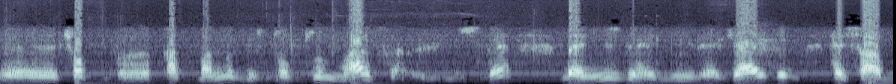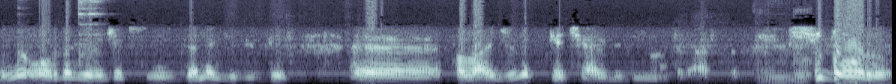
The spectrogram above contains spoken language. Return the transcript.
e, çok e, katmanlı bir toplum varsa önümüzde ben yüzde ile geldim hesabını orada göreceksiniz deme gibi bir e, kolaycılık geçerli değildir artık. Şu doğru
